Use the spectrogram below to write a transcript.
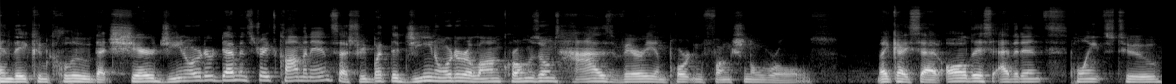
And they conclude that shared gene order demonstrates common ancestry, but the gene order along chromosomes has very important functional roles. Like I said, all this evidence points to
